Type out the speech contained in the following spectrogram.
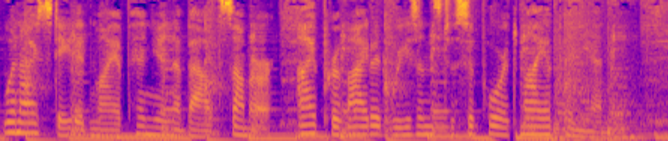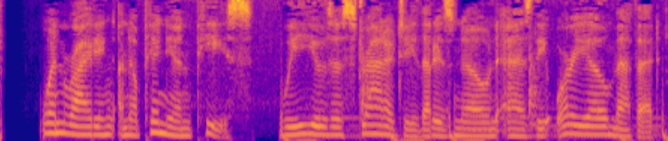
When I stated my opinion about summer, I provided reasons to support my opinion. When writing an opinion piece, we use a strategy that is known as the OREO method.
